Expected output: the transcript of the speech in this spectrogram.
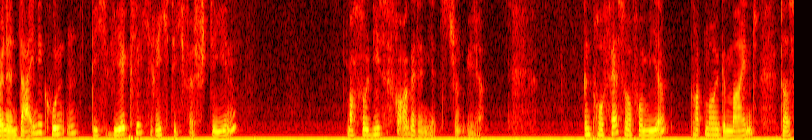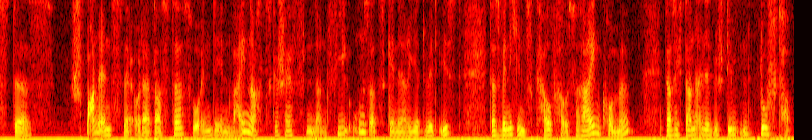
Können deine Kunden dich wirklich richtig verstehen? Was soll diese Frage denn jetzt schon wieder? Ein Professor von mir hat mal gemeint, dass das Spannendste oder dass das, wo in den Weihnachtsgeschäften dann viel Umsatz generiert wird, ist, dass wenn ich ins Kaufhaus reinkomme, dass ich dann einen bestimmten Duft habe.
